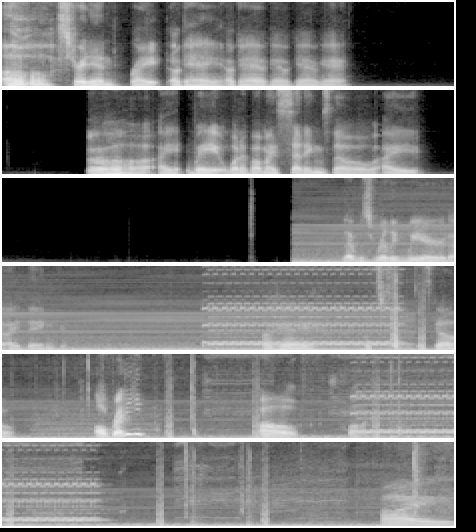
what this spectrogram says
Oh, straight in. Right. Okay, okay, okay, okay, okay. Ugh, I- wait, what about my settings, though? I... That was really weird, I think. Okay, let's, let's go. Already? Oh, fuck. Hi.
